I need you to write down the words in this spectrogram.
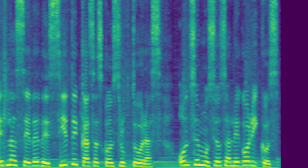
es la sede de siete casas constructoras, 11 museos alegóricos,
